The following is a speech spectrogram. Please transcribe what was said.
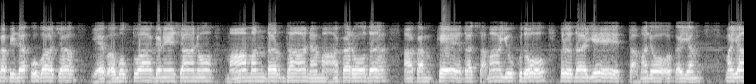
कपिल उवाच एवमुक्त्वा गणेशानो मामन्तर्धानमाकरोद। अहं खेदसमायुक्तो हृदये तमलोकयं। मया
